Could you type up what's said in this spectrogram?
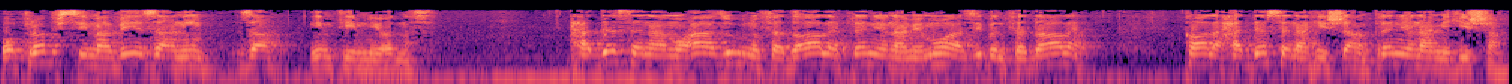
o propisima vezanim za intimni odnos. Haddesena Muaz ibn Fadale, prenio nam je Muaz ibn Fedale, kala haddesena Hišam, prenio nam je Hišam.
